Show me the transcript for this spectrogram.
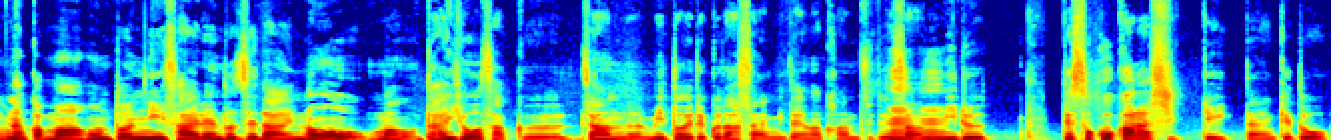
ん、ん、なんかまあ本当にサイレント時代の、まあ、代表作ジャンル見といてくださいみたいな感じでさ、うんうん。見るでそこから知っていったんやけど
